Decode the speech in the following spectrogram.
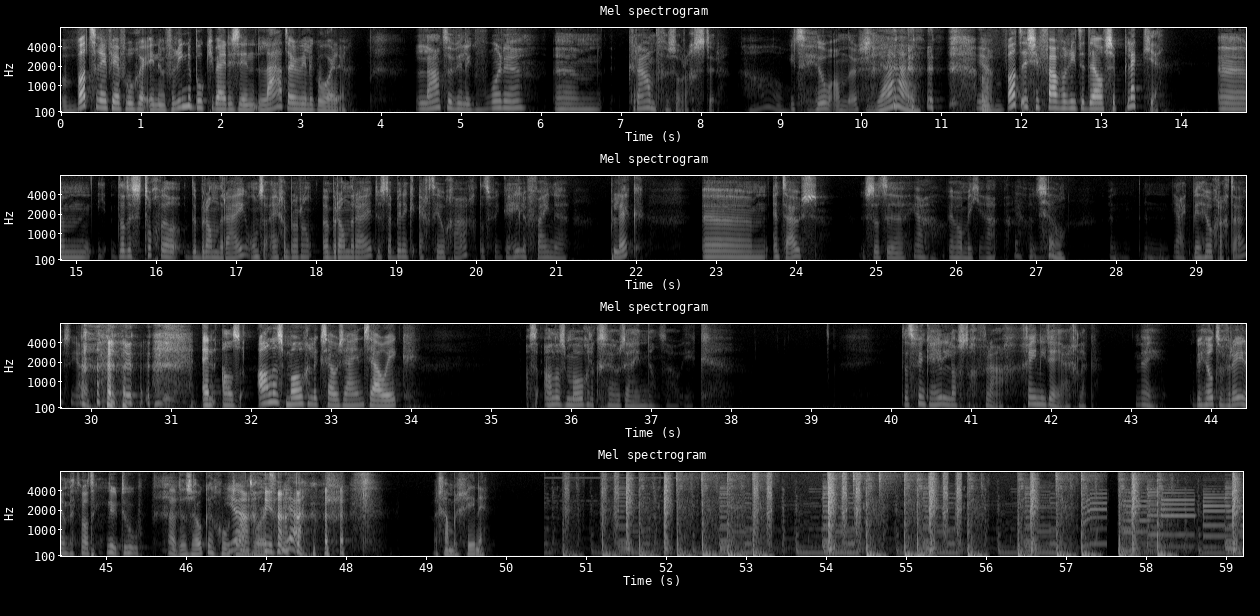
Wat schreef jij vroeger in een vriendenboekje bij de zin later wil ik worden? Later wil ik worden ehm, kraamverzorgster. Oh. Iets heel anders. Ja. Ja. Wat is je favoriete Delftse plekje? Ehm, dat is toch wel de branderij, onze eigen eh, branderij. Dus daar ben ik echt heel graag. Dat vind ik een hele fijne plek. Ehm, en thuis. Dus dat, eh, ja, ik ben wel een beetje... Ja, goed zo. Ja, ik ben heel graag thuis. Ja. En als alles mogelijk zou zijn, zou ik. Als alles mogelijk zou zijn, dan zou ik... Dat vind ik een hele lastige vraag. Geen idee eigenlijk. Nee. Ik ben heel tevreden met wat ik nu doe. Nou, dat is ook een goed Ja, antwoord. ja. We gaan beginnen.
